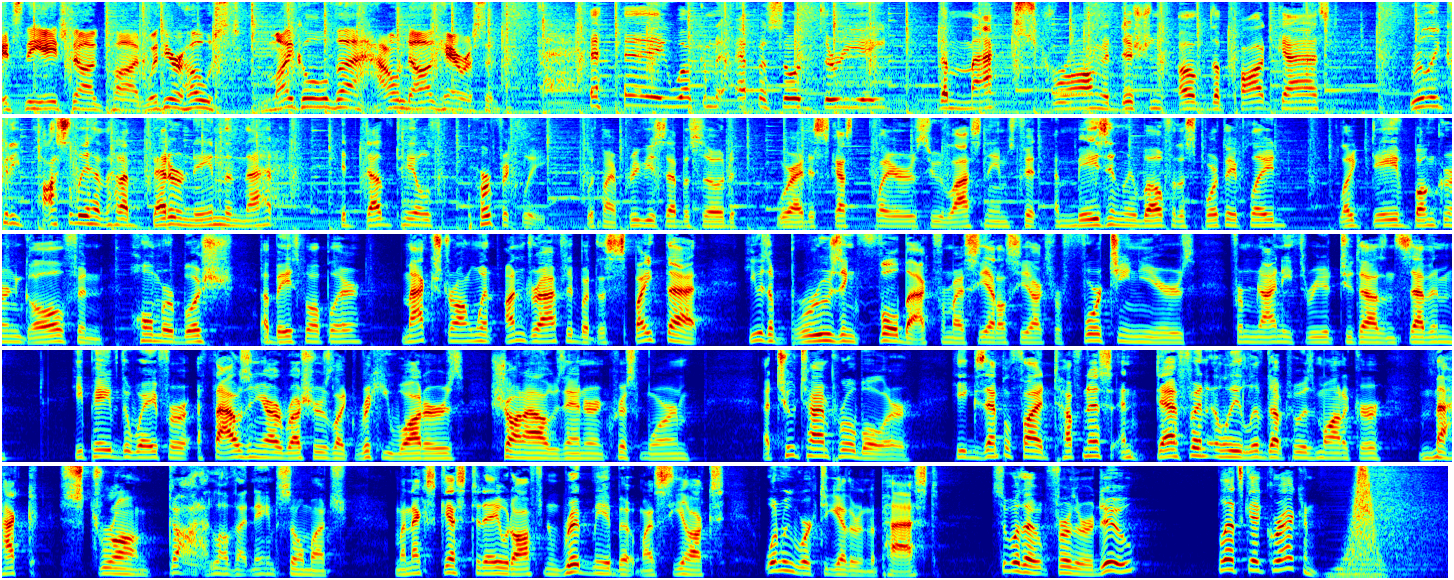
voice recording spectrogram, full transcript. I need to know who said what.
Speaker 1: It's the H Dog Pod with your host, Michael the Hound Dog Harrison.
Speaker 2: Hey, welcome to episode 38, the Mack Strong edition of the podcast. Really, could he possibly have had a better name than that? It dovetails perfectly with my previous episode where I discussed players whose last names fit amazingly well for the sport they played, like Dave Bunker in golf and Homer Bush, a baseball player. Mack Strong went undrafted, but despite that, he was a bruising fullback for my Seattle Seahawks for 14 years from 93 to 2007. He paved the way for 1,000 yard rushers like Ricky Watters, Shaun Alexander, and Chris Warren. A two time Pro Bowler, he exemplified toughness and definitely lived up to his moniker, Mack Strong. God, I love that name so much. My next guest today would often rib me about my Seahawks when we worked together in the past. So without further ado, let's get cracking.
